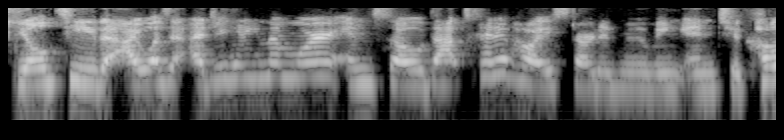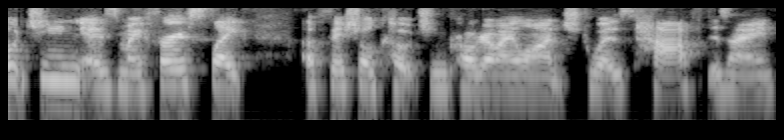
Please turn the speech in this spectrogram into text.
guilty that I wasn't educating them more. And so that's kind of how I started moving into coaching is my first like official coaching program I launched was half design,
